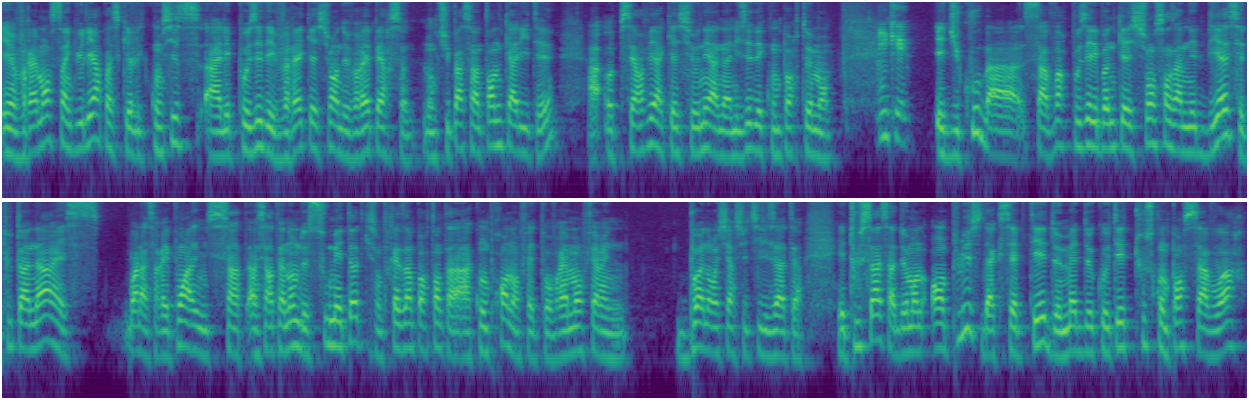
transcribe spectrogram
est vraiment singulière parce qu'elle consiste à aller poser des vraies questions à de vraies personnes. Donc tu passes un temps de qualité à observer, à questionner, à analyser des comportements. Ok. Et du coup, bah, savoir poser les bonnes questions sans amener de biais, c'est tout un art et voilà, ça répond à une, un certain nombre de sous-méthodes qui sont très importantes à, à, comprendre en fait pour vraiment faire une bonne recherche utilisateur. Et tout ça, ça demande en plus d'accepter de mettre de côté tout ce qu'on pense savoir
